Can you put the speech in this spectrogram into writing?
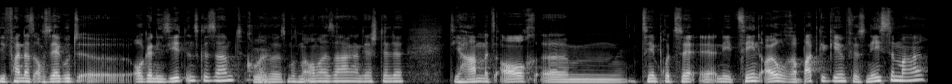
sie fand das auch sehr gut äh, organisiert insgesamt. Cool. Also das muss man auch mal sagen an der Stelle. Die haben jetzt auch ähm, 10 Prozent, äh, nee, 10 Euro Rabatt gegeben fürs nächste Mal.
